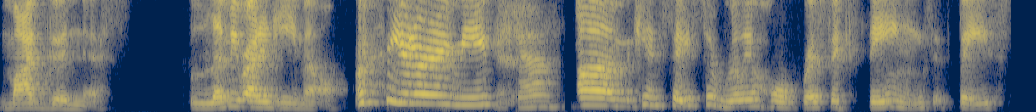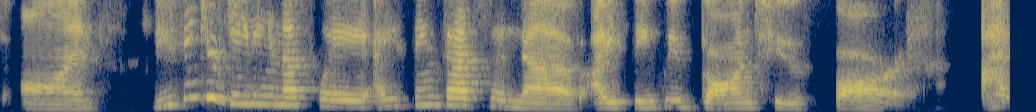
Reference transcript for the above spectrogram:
my goodness. Let me write an email. you know what I mean? Yeah. Um, can say some really horrific things based on do you think you're gaining enough weight? I think that's enough. I think we've gone too far. I,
